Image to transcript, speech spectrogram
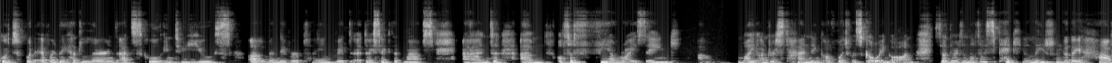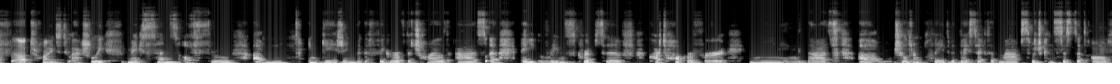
put whatever they had learned at school into use uh, when they were playing with uh, dissected maps, and um, also theorizing. Um, my understanding of what was going on. So there's a lot of speculation that I have uh, tried to actually make sense of through um, engaging with the figure of the child as a, a reinscriptive cartographer, meaning that um, children played with dissected maps, which consisted of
